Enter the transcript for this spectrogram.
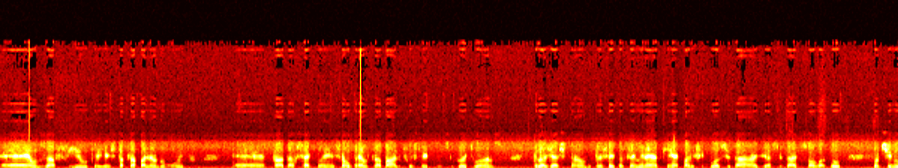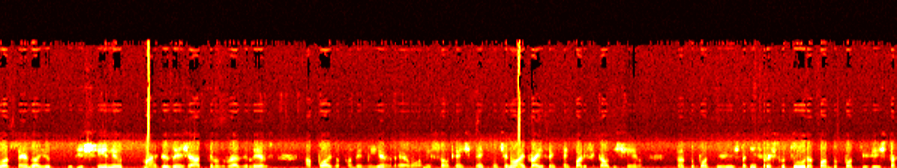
é, é um desafio que a gente está trabalhando muito é, para dar sequência ao belo trabalho que foi feito nesses oito anos pela gestão do prefeito Assemineto, que requalificou a cidade, a cidade de Salvador continua sendo aí o, destino mais desejado pelos brasileiros após a pandemia. É uma missão que a gente tem que continuar e para isso a gente tem que qualificar o destino, tanto do ponto de vista de infraestrutura quanto do ponto de vista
